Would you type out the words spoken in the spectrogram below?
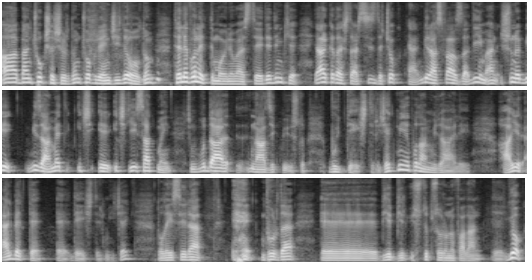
aa ben çok şaşırdım, çok rencide oldum. Telefon ettim o üniversiteye dedim ki ya arkadaşlar siz de çok yani biraz fazla değil mi? Hani şunu bir, bir zahmet iç, e, içkiyi satmayın. Şimdi bu daha nazik bir üslup. Bu değiştirecek mi yapılan müdahaleyi? Hayır elbette e, değiştirmeyecek. Dolayısıyla e, burada e, bir bir üslup sorunu falan e, yok.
